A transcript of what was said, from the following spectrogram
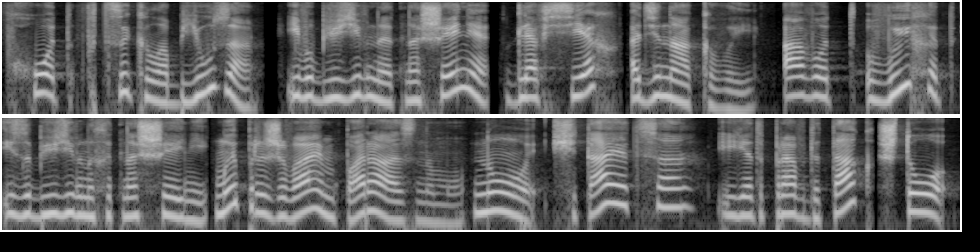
вход в цикл абьюза и в абьюзивные отношения для всех одинаковый. А вот выход из абьюзивных отношений мы проживаем по-разному. Но считается, и это правда так, что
